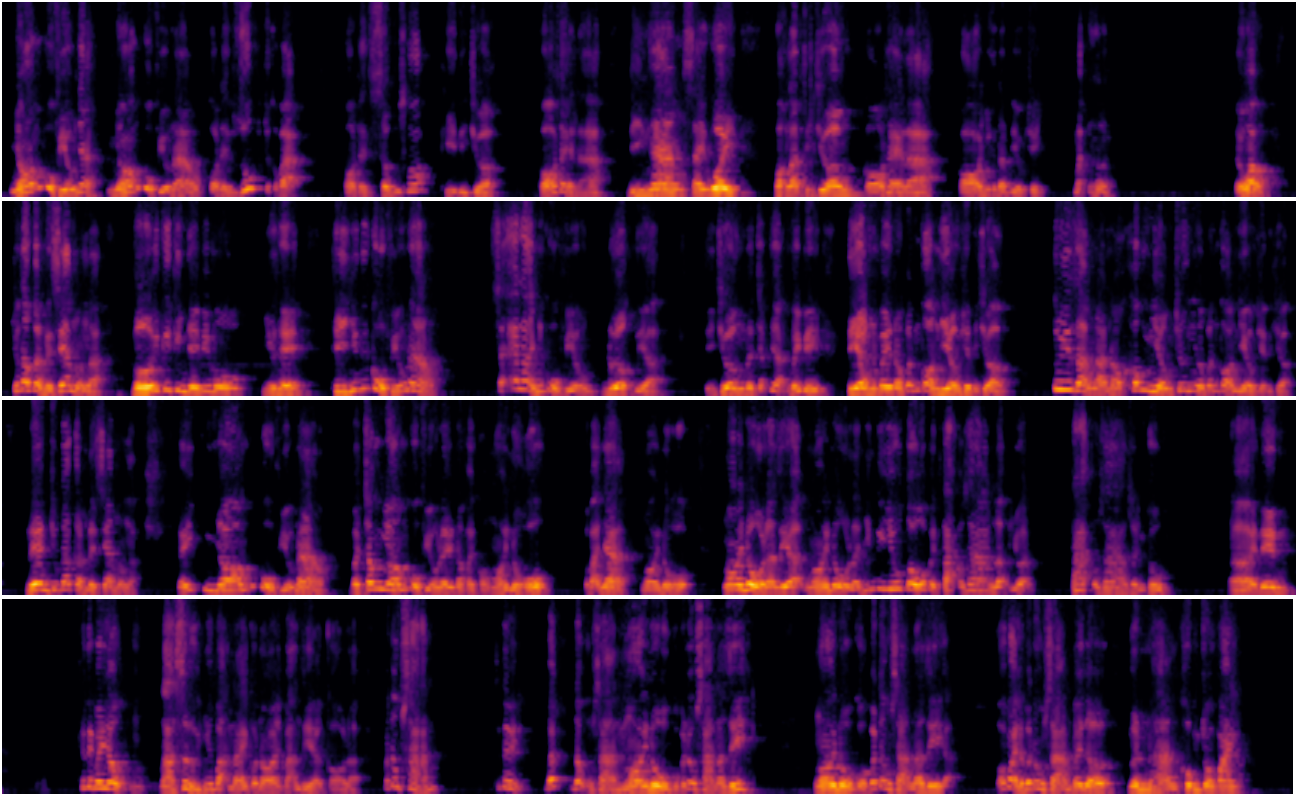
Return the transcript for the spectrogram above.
nhóm cổ phiếu nhá, nhóm cổ phiếu nào có thể giúp cho các bạn có thể sống sót khi thị trường có thể là đi ngang, sideways hoặc là thị trường có thể là có những đợt điều chỉnh? Mạnh hơn. Đúng không? Chúng ta cần phải xem rằng là với cái kinh tế vĩ mô như thế, thì những cái cổ phiếu nào sẽ là những cổ phiếu được gì ạ? À? thị trường nó chấp nhận, bởi vì tiền bây giờ nó vẫn còn nhiều trên thị trường. Tuy rằng là nó không nhiều chứ nhưng nó vẫn còn nhiều trên thị trường. Nên chúng ta cần phải xem rằng là cái nhóm cổ phiếu nào, và trong nhóm cổ phiếu đấy nó phải có ngòi nổ. Các bạn nhá, ngòi nổ. Ngòi nổ là gì ạ? Ngòi nổ là những cái yếu tố để tạo ra lợi nhuận, tạo ra doanh thu. Đấy, nên thế thì bây giờ giả sử như bạn này có nói bạn gì đã có là bất động sản. Thế thì bất động sản ngòi nổ của bất động sản là gì? Ngòi nổ của bất động sản là gì ạ? Có phải là bất động sản bây giờ ngân hàng không cho vay?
